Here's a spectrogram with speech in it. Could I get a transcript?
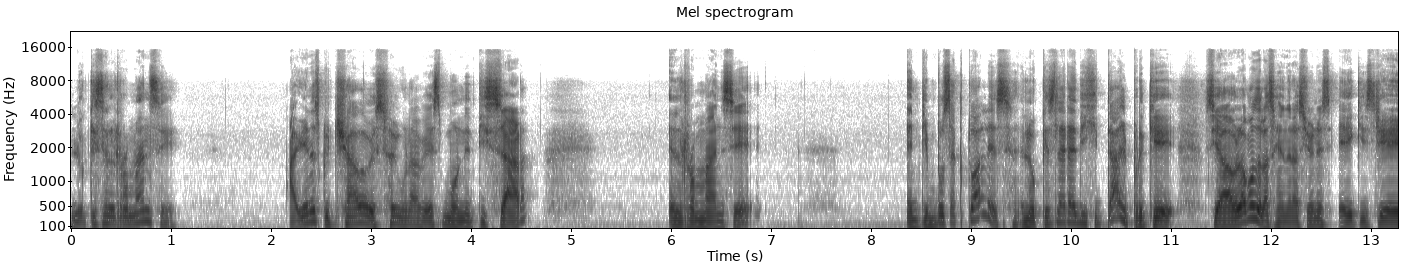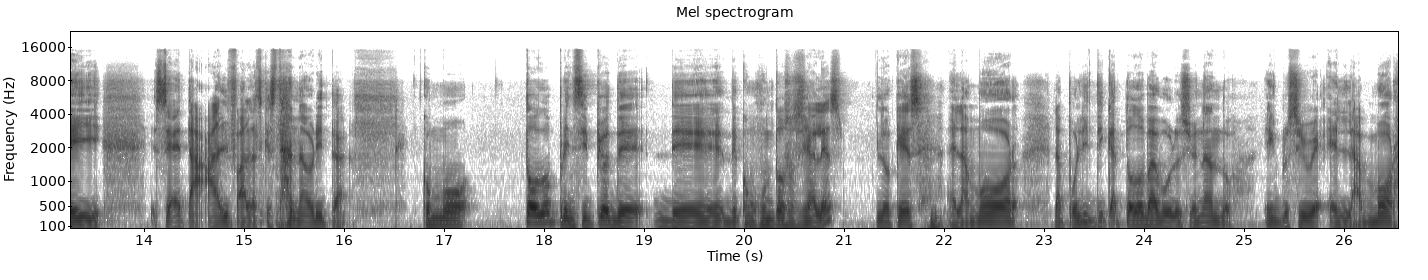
lo que es el romance. ¿Habían escuchado eso alguna vez? Monetizar el romance en tiempos actuales, en lo que es la era digital, porque si hablamos de las generaciones X, Y, Z, alfa, las que están ahorita, como todo principio de, de, de conjuntos sociales, lo que es el amor, la política, todo va evolucionando, inclusive el amor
